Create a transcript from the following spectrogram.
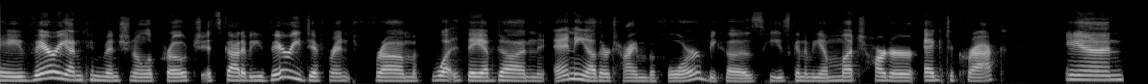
a very unconventional approach. It's got to be very different from what they have done any other time before because he's going to be a much harder egg to crack. And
